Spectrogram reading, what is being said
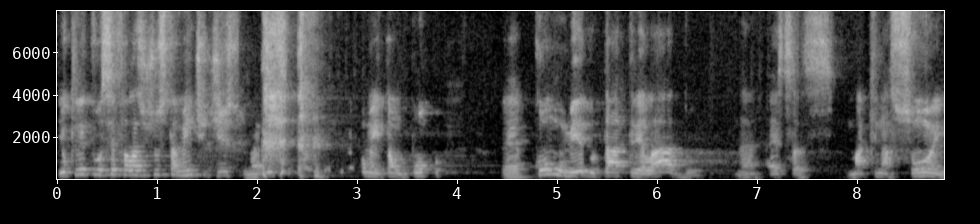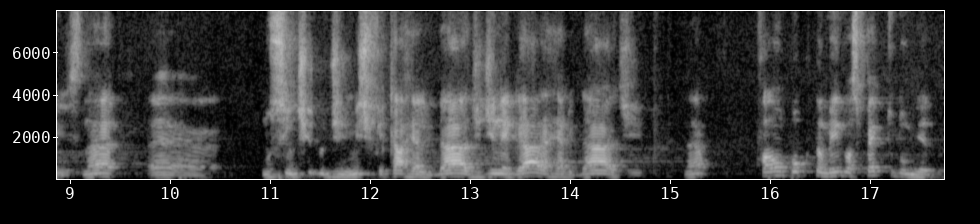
eu queria que você falasse justamente disso, né? Comentar um pouco é, como o medo está atrelado né, a essas maquinações, né? É, no sentido de mistificar a realidade, de negar a realidade, né? Falar um pouco também do aspecto do medo.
